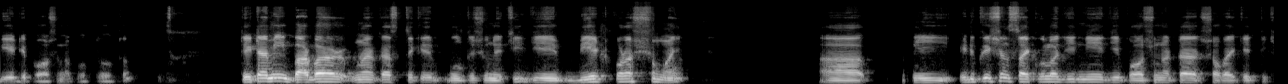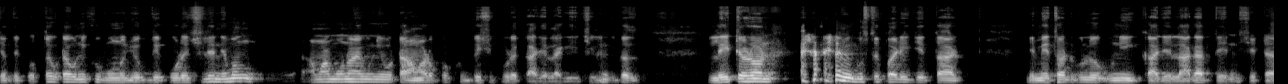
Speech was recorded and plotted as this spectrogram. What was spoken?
বিএডে পড়াশোনা করতে হতো। তো এটা আমি বারবার ওনার কাছ থেকে বলতে শুনেছি যে বিএড করার সময় এই এডুকেশন সাইকোলজি নিয়ে যে পড়াশোনাটা সবাইকে টিচারদের করতে ওটা উনি খুব মনোযোগ দিয়ে করেছিলেন এবং আমার মনে হয় উনি ওটা আমার উপর খুব বেশি করে কাজে লাগিয়েছিলেন বিকজ লেটার অন আমি বুঝতে পারি যে তার যে মেথডগুলো উনি কাজে লাগাতেন সেটা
